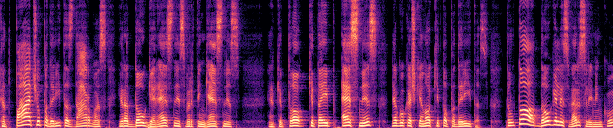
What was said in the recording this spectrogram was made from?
kad pačio padarytas darbas yra daug geresnis, vertingesnis ir kito, kitaip esnis negu kažkieno kito padarytas. Dėl to daugelis verslininkų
